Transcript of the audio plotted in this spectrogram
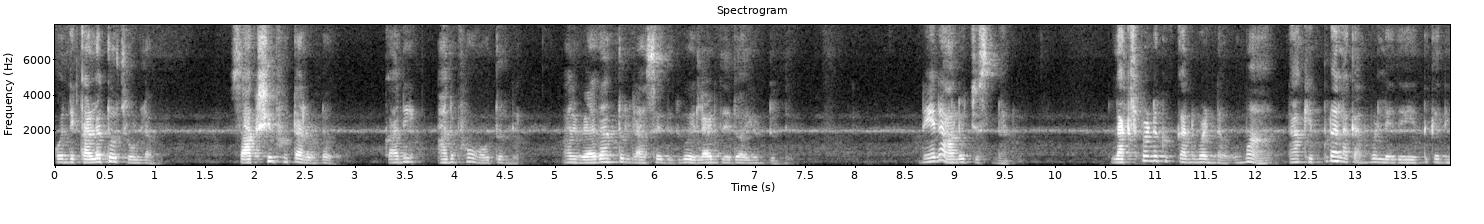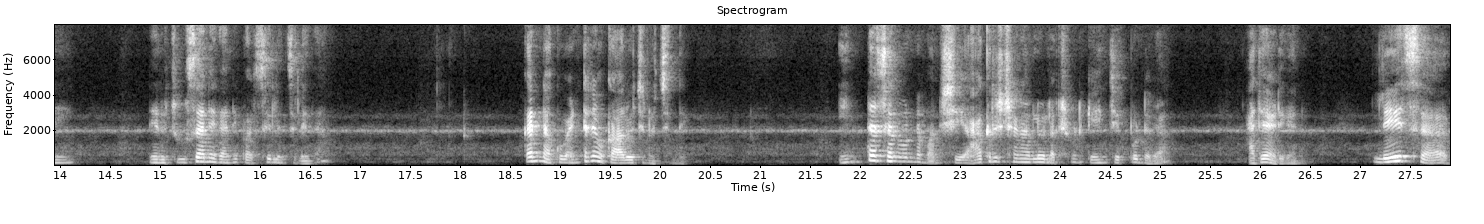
కొన్ని కళ్ళతో చూడలేం. సాక్షిభూతాలు ఉండవు కానీ అనుభవం అవుతుంది అని వేదాంతులు రాసేది ఇదిగో ఇలాంటిదేదో అయి ఉంటుంది. నేను ఆలోచిస్తున్నాను. లక్ష్మణుకు కనబడిన ఉమ నాకెప్పుడు అలా కనబడలేదే? ఎందుకని? నేను చూశానే కానీ పరిశీలించలేదా? కానీ నాకు వెంటనే ఒక ఆలోచన వచ్చింది. ఇంత చదువున్న మనిషి ఆఖరి క్షణాల్లో లక్ష్మణ్కి ఏం చెప్పుండదా? అదే అడిగాను. లేదు సార్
